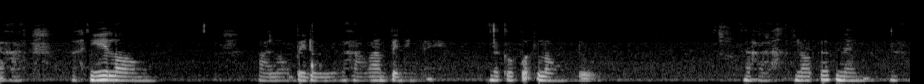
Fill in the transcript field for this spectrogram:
นะคะนี้ลองลองไปดูนะคะว่ามันเป็นยังไง แล้วก็กดลองดู นะคะรอแป๊บนึงนะะ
